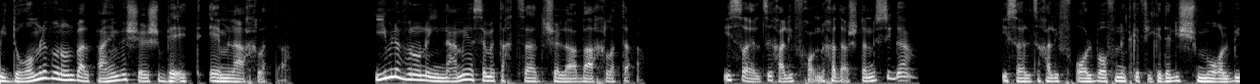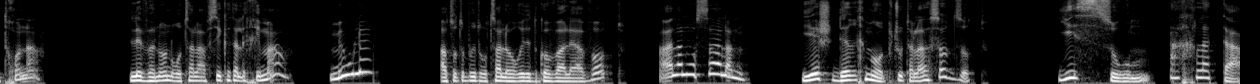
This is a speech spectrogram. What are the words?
מדרום לבנון ב-2006 בהתאם להחלטה. אם לבנון אינה מיישמת הצד שלה בהחלטה, ישראל צריכה לבחון מחדש את הנסיגה. ישראל צריכה לפעול באופן התקפי כדי לשמור על ביטחונה. לבנון רוצה להפסיק את הלחימה? מעולה. ארה"ב רוצה להוריד את גובה הלהבות? אהלן וסהלן. יש דרך מאוד פשוטה לעשות זאת. יישום החלטה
